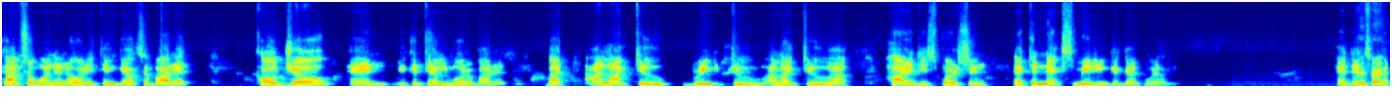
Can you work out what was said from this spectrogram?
council want to know anything else about it, call Joe and you can tell you more about it. But I like to bring to, I like to uh, hire this person at the next meeting, God willing. And Hey, that's, thank-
